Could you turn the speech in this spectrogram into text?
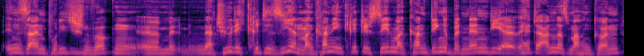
in seinen politischen Wirken äh, mit, natürlich kritisieren. Man kann ihn kritisch sehen, man kann Dinge benennen, die er hätte anders machen können.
